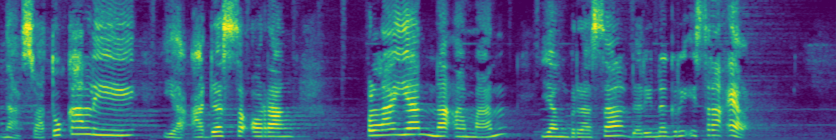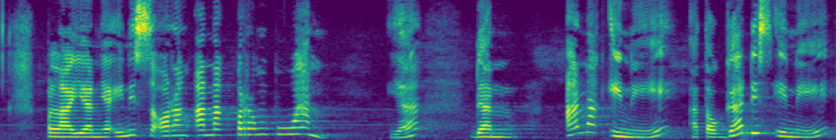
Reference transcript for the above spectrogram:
Nah, suatu kali ya ada seorang pelayan Naaman yang berasal dari negeri Israel. Pelayannya ini seorang anak perempuan, ya, dan anak ini atau gadis ini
